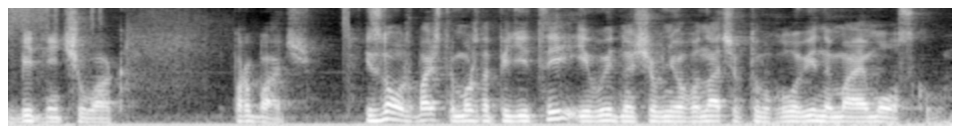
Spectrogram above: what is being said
Бідний чувак. Пробач. І знову ж бачите, можна підійти і видно, що в нього начебто в голові немає мозку.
